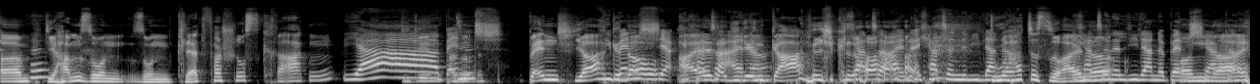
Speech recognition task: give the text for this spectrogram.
ähm, die haben so einen so einen Klettverschlusskragen. Ja, gehen- also, Bench. Bench, ja, Die genau. Ich hatte Alter, die eine. gehen gar nicht Ich klar. hatte eine, ich hatte eine lilane. Du hattest so eine? Ich hatte eine lilane Benchjacke.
